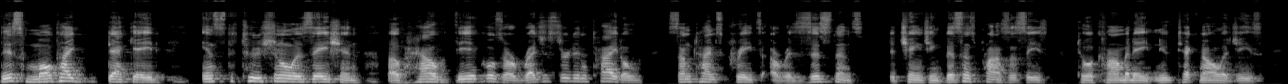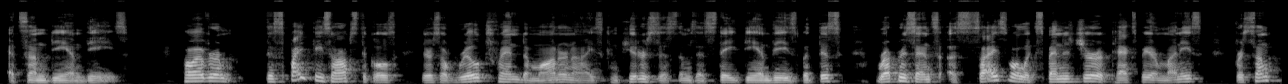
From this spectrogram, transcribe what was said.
This multi decade institutionalization of how vehicles are registered and titled sometimes creates a resistance to changing business processes to accommodate new technologies at some DMVs. However, despite these obstacles, there's a real trend to modernize computer systems at state DMVs, but this represents a sizable expenditure of taxpayer monies for some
